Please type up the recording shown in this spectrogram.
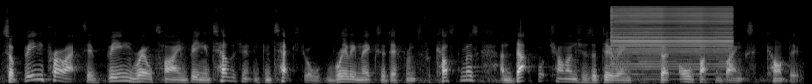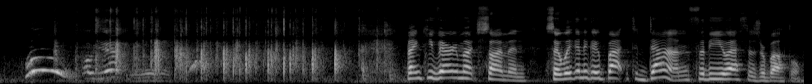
So being proactive, being real time, being intelligent and contextual really makes a difference for customers. And that's what challengers are doing that old fashioned banks can't do. Oh, yeah. Thank you very much, Simon. So we're going to go back to Dan for the US's rebuttal.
